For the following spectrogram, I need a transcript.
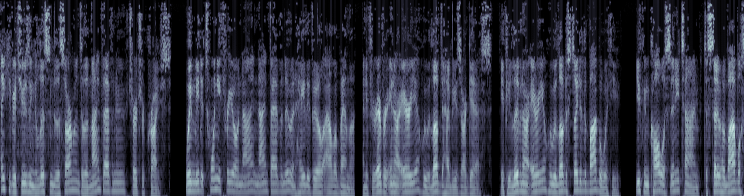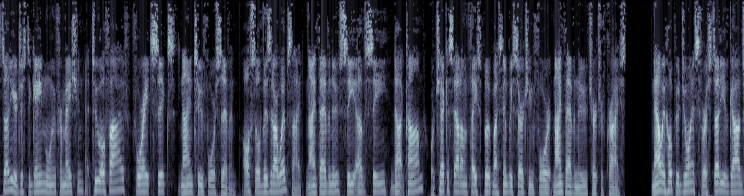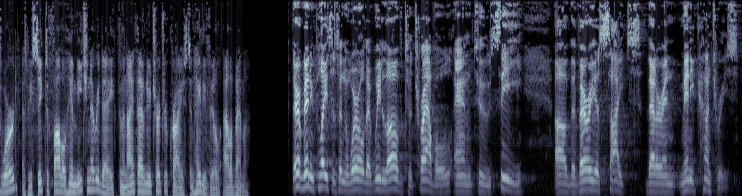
Thank you for choosing to listen to the sermons of the Ninth Avenue Church of Christ. We meet at 2309 9th Avenue in Haleyville, Alabama, and if you're ever in our area, we would love to have you as our guest. If you live in our area, we would love to study the Bible with you. You can call us anytime to set up a Bible study or just to gain more information at 205-486-9247. Also visit our website, 9th Avenue C or check us out on Facebook by simply searching for 9th Avenue Church of Christ. Now we hope you'll join us for a study of God's Word as we seek to follow Him each and every day from the Ninth Avenue Church of Christ in Haleyville, Alabama. There are many places in the world that we love to travel and to see uh, the various sites that are in many countries.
